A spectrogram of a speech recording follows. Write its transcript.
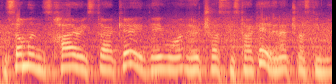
when someone's hiring Star K, they want, they're trusting Star K, they're not trusting me.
